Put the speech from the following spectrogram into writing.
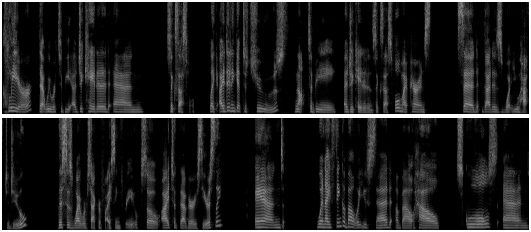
clear that we were to be educated and successful. Like I didn't get to choose not to be educated and successful. My parents said, that is what you have to do. This is why we're sacrificing for you. So I took that very seriously. And when I think about what you said about how schools and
